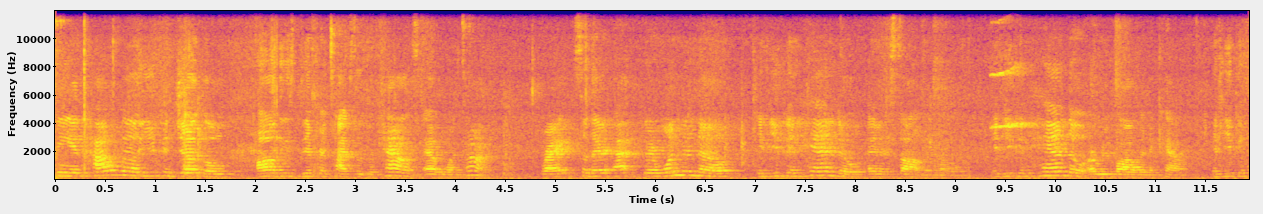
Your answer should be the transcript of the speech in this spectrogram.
seeing how well you can juggle all these different types of accounts at one time, right? So they're at, they're wanting to know if you can handle an installment loan, if you can handle a revolving account, if you can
